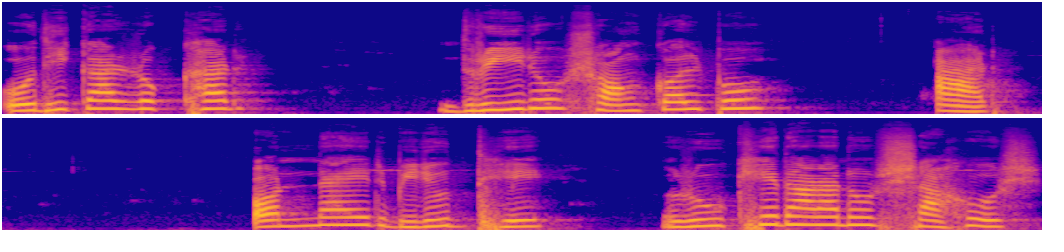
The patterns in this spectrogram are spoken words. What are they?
অধিকার রক্ষার দৃঢ় সংকল্প আর অন্যায়ের বিরুদ্ধে রুখে দাঁড়ানোর সাহস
